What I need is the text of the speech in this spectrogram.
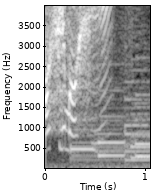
もしもし。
